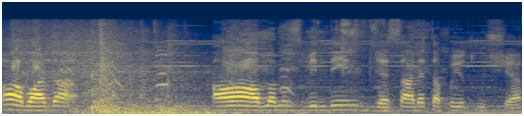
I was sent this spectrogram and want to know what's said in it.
Aa bu arada Aa ablamız bildiğin cesaret hapı yutmuş ya.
